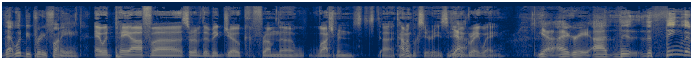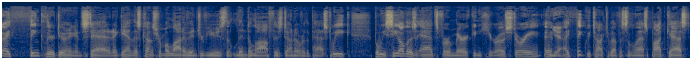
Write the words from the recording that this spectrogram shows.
that would be pretty funny. It would pay off uh, sort of the big joke from the Watchmen uh, comic book series in Yeah. a great way. Yeah, I agree. Uh, the the thing that I think they're doing instead, and again, this comes from a lot of interviews that Lindelof has done over the past week, but we see all those ads for American Hero Story, and Yeah. I think we talked about this on the last podcast.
